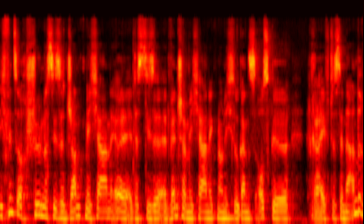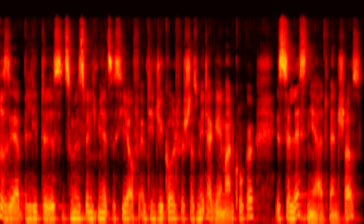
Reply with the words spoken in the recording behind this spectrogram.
ich finde es auch schön, dass diese Jump-Mechanik, äh, dass diese Adventure-Mechanik noch nicht so ganz ausgereift ist. Denn eine andere sehr beliebte Liste, zumindest wenn ich mir jetzt das hier auf MTG Goldfish das Metagame angucke, ist Celestia Adventures,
